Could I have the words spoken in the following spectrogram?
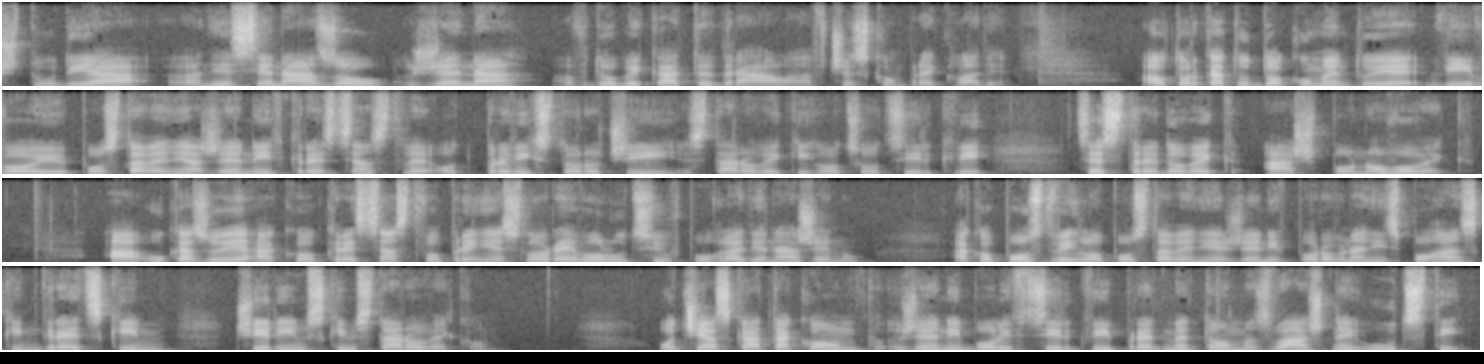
štúdia e, nesie názov Žena v dobe katedrál v českom preklade. Autorka tu dokumentuje vývoj postavenia ženy v kresťanstve od prvých storočí starovekých otcov cirkvy cez stredovek až po novovek a ukazuje, ako kresťanstvo prinieslo revolúciu v pohľade na ženu, ako pozdvihlo postavenie ženy v porovnaní s pohanským, gréckým či rímským starovekom. Očias katakomb ženy boli v cirkvi predmetom zvláštnej úcty.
